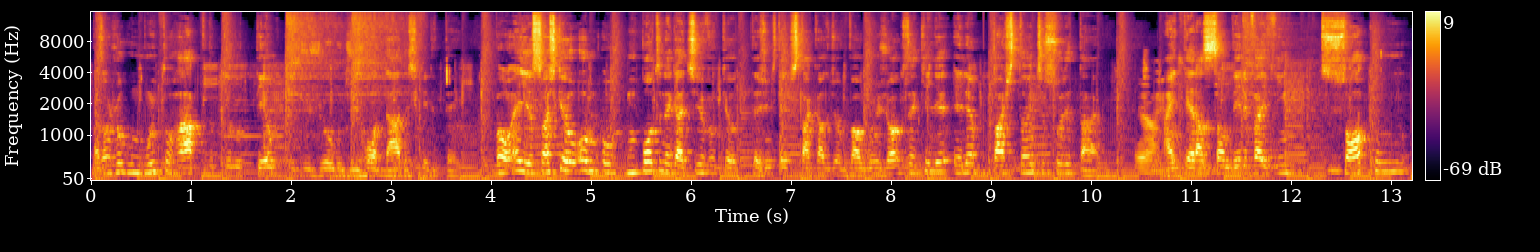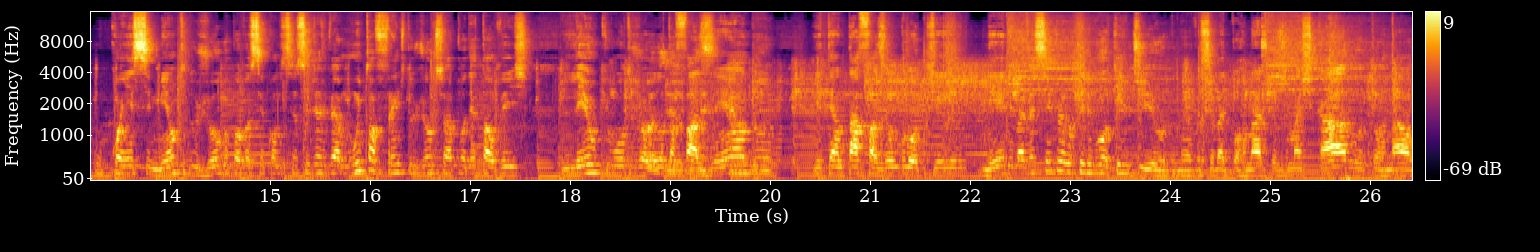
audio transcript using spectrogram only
Mas é um jogo muito rápido pelo tempo de jogo, de rodadas que ele tem. Bom, é isso. Acho que o, o, um ponto negativo que eu, a gente tem destacado de alguns jogos é que ele, ele é bastante solitário. É. A interação dele vai vir só com o conhecimento do jogo para você, quando você já estiver muito à frente do jogo, você vai poder talvez ler o que o outro jogador está fazendo e tentar fazer um bloqueio nele, mas é sempre aquele bloqueio de euro, né? Você vai tornar as coisas mais caras, tornar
